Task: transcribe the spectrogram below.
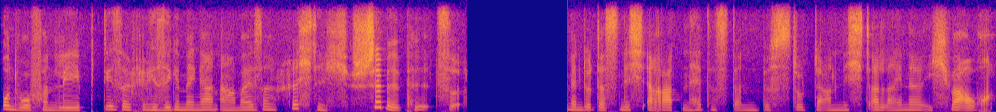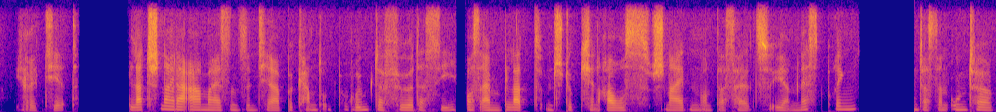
Und wovon lebt diese riesige Menge an Ameisen? Richtig, Schimmelpilze. Wenn du das nicht erraten hättest, dann bist du da nicht alleine. Ich war auch irritiert. Blattschneiderameisen sind ja bekannt und berühmt dafür, dass sie aus einem Blatt ein Stückchen rausschneiden und das halt zu ihrem Nest bringen und das dann unter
